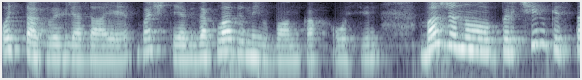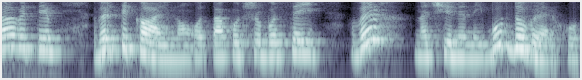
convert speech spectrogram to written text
Ось так виглядає. Бачите, як закладений в банках. Ось він. Бажано перчинки ставити вертикально, отак, от, щоб оцей верх начинений був доверху.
